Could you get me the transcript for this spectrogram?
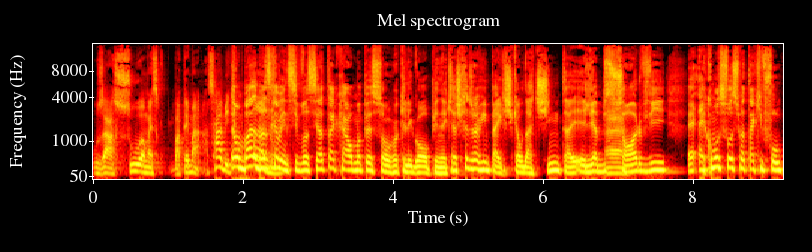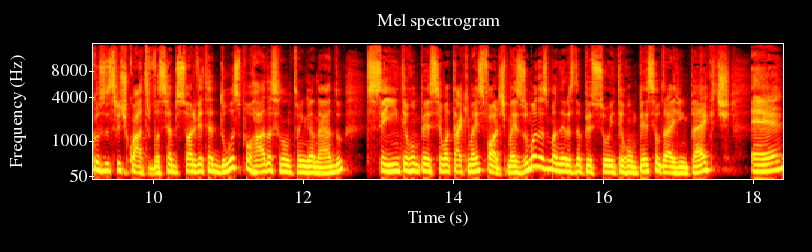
usar a sua, mas bater mais. Sabe? Tipo, então, basicamente, se você atacar uma pessoa com aquele golpe, né? Que acho que é Drive Impact, que é o da tinta, ele absorve. É. É, é, como se fosse o ataque Focus do Street 4. Você absorve até duas porradas, se eu não tô enganado, sem interromper seu ataque mais forte. Mas uma das maneiras da pessoa interromper seu Drive Impact é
